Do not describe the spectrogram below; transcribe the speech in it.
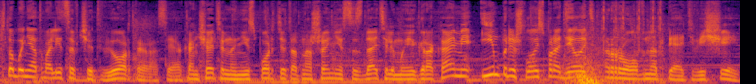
Чтобы не отвалиться в четвертый раз и окончательно не испортить отношения с издателем и игроками, им пришлось проделать ровно пять вещей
